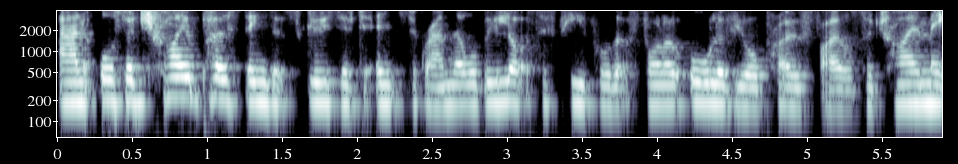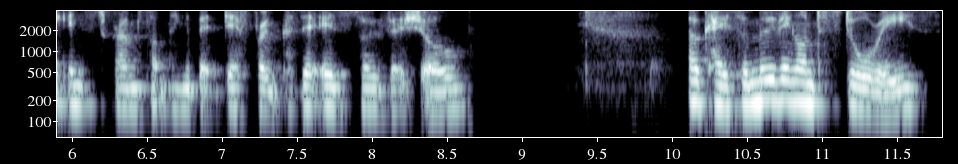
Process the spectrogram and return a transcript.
and also try and post things exclusive to Instagram. There will be lots of people that follow all of your profiles. So try and make Instagram something a bit different because it is so visual. Okay, so moving on to stories.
